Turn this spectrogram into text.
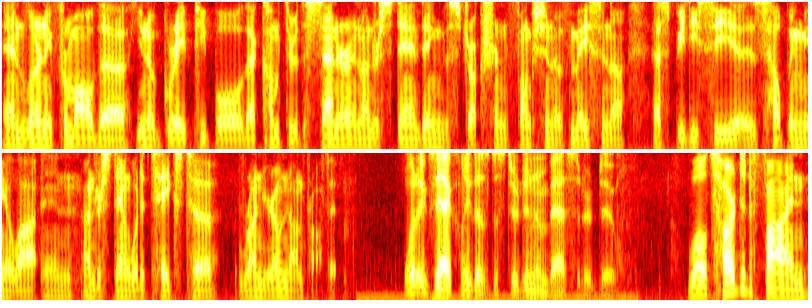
and learning from all the you know great people that come through the center and understanding the structure and function of Mason uh, SBDC is helping me a lot and understand what it takes to run your own nonprofit. What exactly does the student ambassador do? Well, it's hard to define,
